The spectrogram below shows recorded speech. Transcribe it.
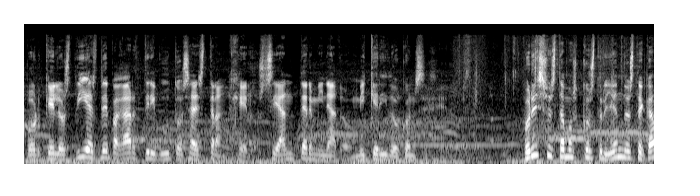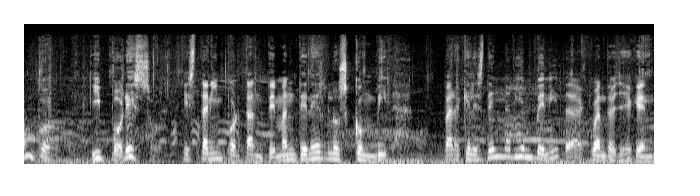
Porque los días de pagar tributos a extranjeros se han terminado, mi querido consejero. Por eso estamos construyendo este campo. Y por eso es tan importante mantenerlos con vida, para que les den la bienvenida cuando lleguen.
